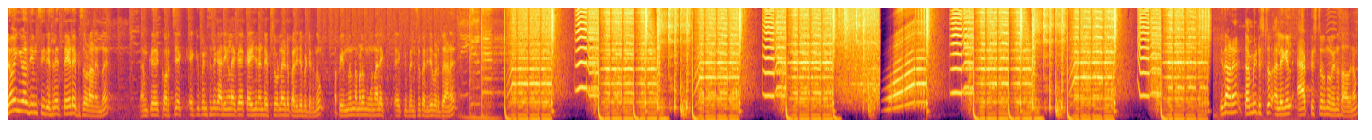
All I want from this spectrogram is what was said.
നോയിങ് യുവർ ജിം സീരീസിലെ തേർഡ് എപ്പിസോഡാണെന്ന് നമുക്ക് കുറച്ച് എക്യുപ്മെൻസിന്റെ കാര്യങ്ങളൊക്കെ കഴിഞ്ഞ രണ്ട് എപ്പിസോഡിലായിട്ട് പരിചയപ്പെട്ടിരുന്നു. അപ്പോൾ ഇന്നും നമ്മൾ മൂന്നാൽ എക്യുപ്മെൻസ് പരിചയപ്പെടുത്തുകയാണ്. ഇതാണ് ടമ്മി ട്വിസ്റ്റർ അല്ലെങ്കിൽ ആപ്പ് ട്വിസ്റ്റർ എന്ന് പറയുന്ന സാധനം.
